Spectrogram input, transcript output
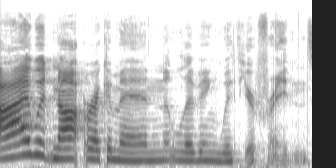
I would not recommend living with your friends.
